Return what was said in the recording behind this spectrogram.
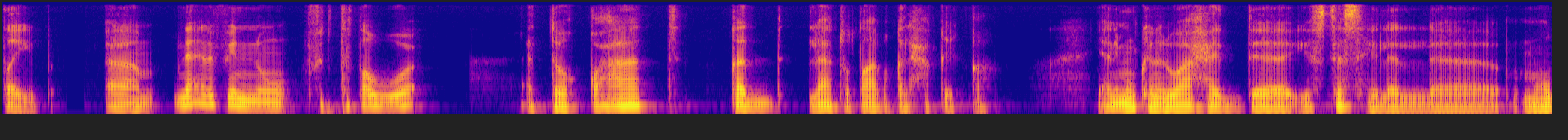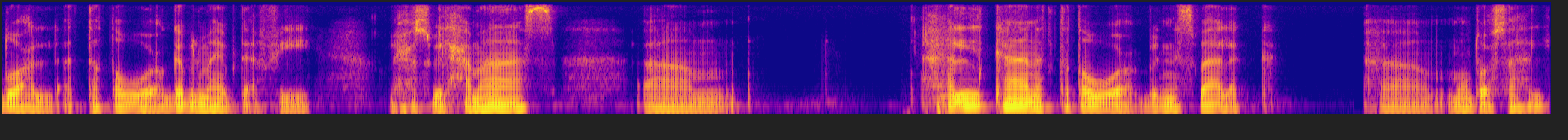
طيب نعرف إنه في التطوع التوقعات قد لا تطابق الحقيقة. يعني ممكن الواحد يستسهل موضوع التطوع قبل ما يبدأ فيه ويحس بالحماس هل كان التطوع بالنسبة لك موضوع سهل؟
